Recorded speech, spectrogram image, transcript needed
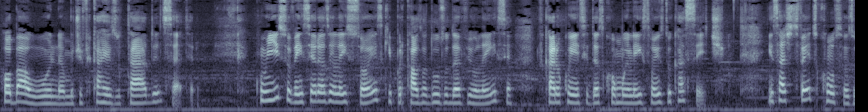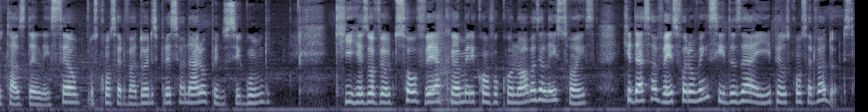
roubar urna, modificar resultado, etc. Com isso, venceram as eleições que, por causa do uso da violência, ficaram conhecidas como eleições do cacete. Insatisfeitos com os resultados da eleição, os conservadores pressionaram Pedro II que resolveu dissolver a Câmara e convocou novas eleições, que dessa vez foram vencidas aí pelos conservadores.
